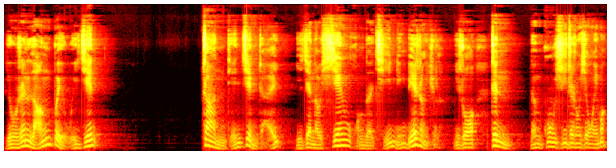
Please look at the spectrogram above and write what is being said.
有人狼狈为奸，占田建宅，已建到先皇的秦陵边上去了。你说朕能姑息这种行为吗？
